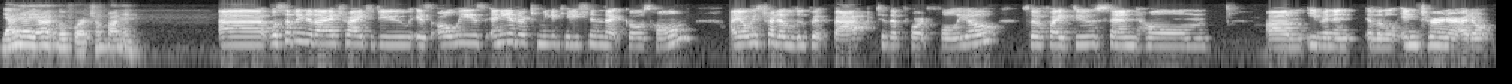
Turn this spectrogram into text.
Yeah, yeah, yeah. Go for it. Jump on in. Uh, well, something that I try to do is always any other communication that goes home. I always try to loop it back to the portfolio. So if I do send home um, even in, a little intern, or I don't,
